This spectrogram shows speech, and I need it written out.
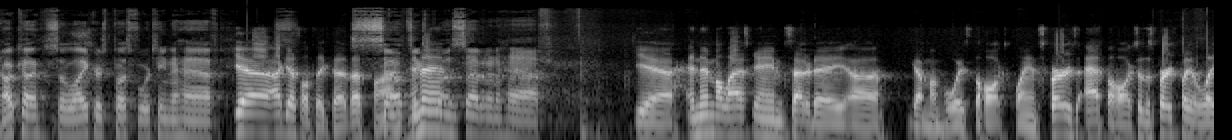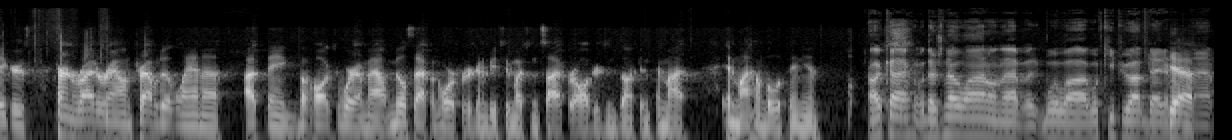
Okay, so Lakers plus 14 and a half. Yeah, I guess I'll take that. That's fine. Celtics and then plus seven and a half. yeah, and then my last game Saturday, uh, got my boys, the Hawks playing Spurs at the Hawks. So the Spurs play the Lakers, turn right around, travel to Atlanta. I think the Hawks wear them out. Millsap and Horford are going to be too much inside for Aldridge and Duncan, in my in my humble opinion. Okay, well, there's no line on that, but we'll uh, we'll keep you updated Yeah. on that.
